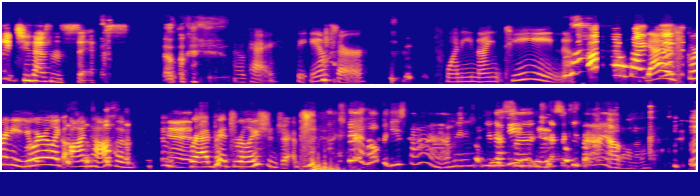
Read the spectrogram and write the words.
say 2006. Oh, okay. Okay, the answer 2019. Oh my god Yes, Courtney, you were like on top of Yes. Brad Pitt's relationships. I can't help it. He's fine. I mean, you got to, you got to keep an eye out on him.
